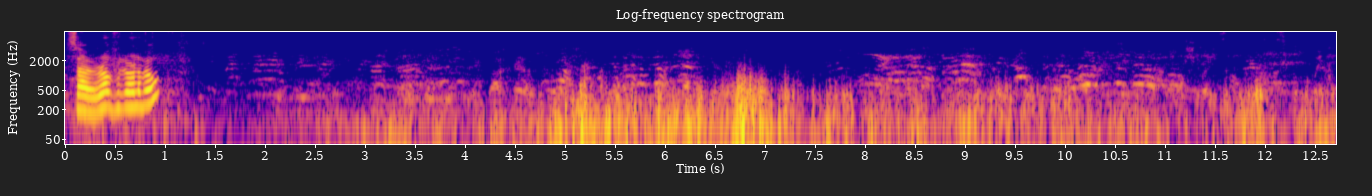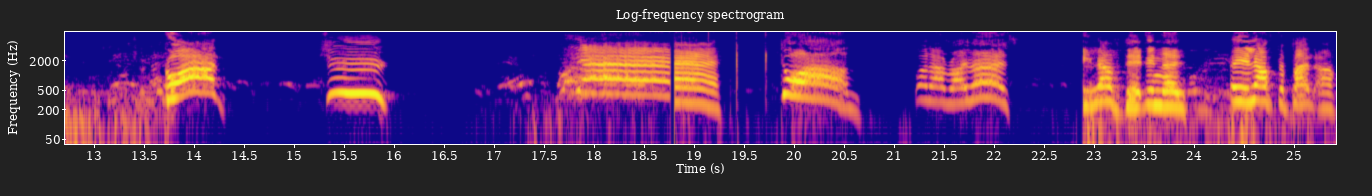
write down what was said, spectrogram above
So Romford on the ball. Go on! Shoot! Yeah! Go on! Well done, Rovers! He loved it, didn't he? He loved the banter.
